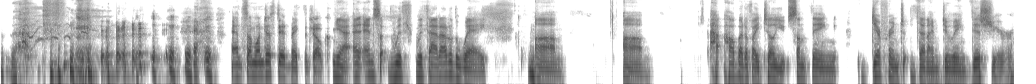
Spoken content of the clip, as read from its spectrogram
And someone just did make the joke. Yeah, and, and so with with that out of the way, um, um, h- how about if I tell you something different that I'm doing this year,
